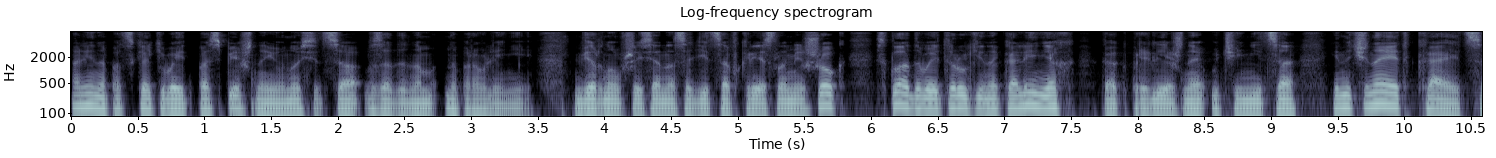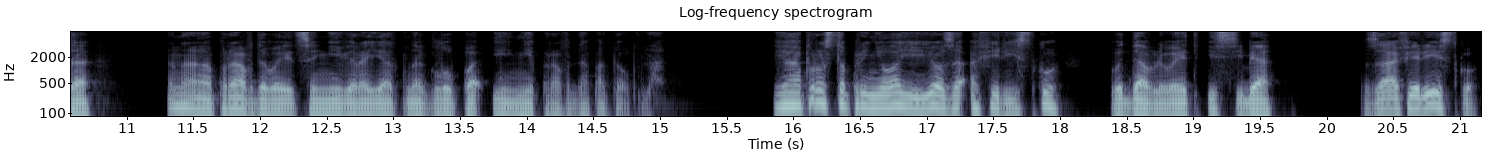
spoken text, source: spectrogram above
Алина подскакивает поспешно и уносится в заданном направлении. Вернувшись, она садится в кресло-мешок, складывает руки на коленях, как прилежная ученица, и начинает каяться. Она оправдывается невероятно глупо и неправдоподобно. «Я просто приняла ее за аферистку», — выдавливает из себя. «За аферистку?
